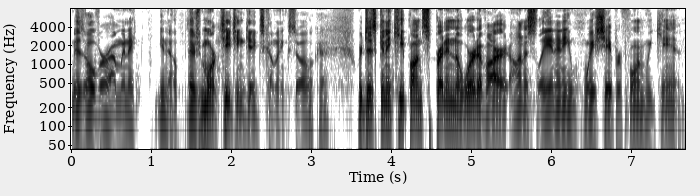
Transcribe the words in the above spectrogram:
is over. I'm going to you know there's more teaching gigs coming. So Okay. we're just going to keep on spreading the word of art, honestly, in any way, shape, or form we can.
